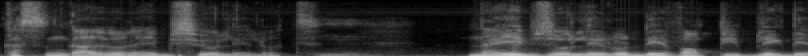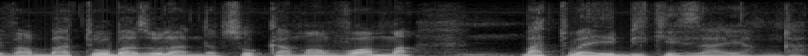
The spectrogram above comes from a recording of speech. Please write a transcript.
Kasi ngai oyo nayebisi yo lelo nayebisi yo lelo devant public devant oyo bazolanda biso kama mvwama bato bayebi ke eza yanga.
